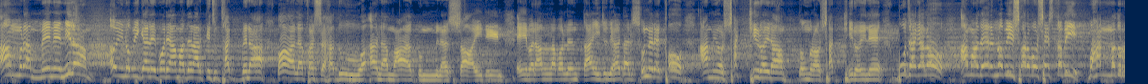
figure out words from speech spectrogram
আমরা মেনে নিলাম। ওই নবী গেলে পরে আমাদের আর কিছু থাকবে না। এইবার আল্লাহ বললেন, তাই যদি হয় তাহলে শুনে রেখো, আমিও সাক্ষী রইলাম। তোমরাও সাক্ষী রইলে। বোঝা গেল, আমাদের নবী সর্বশেষ নবী মোহাম্মদুর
